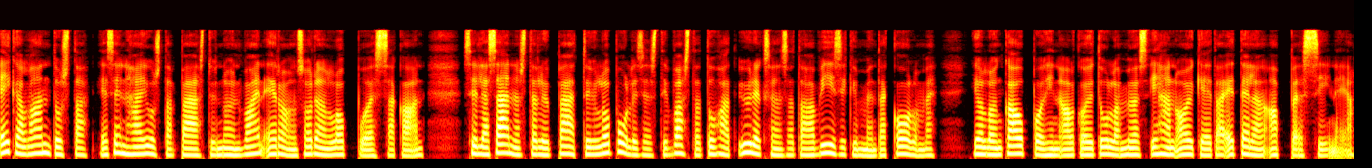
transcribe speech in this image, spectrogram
Eikä lantusta ja sen hajusta päästy noin vain eroon sodan loppuessakaan, sillä säännöstely päättyi lopullisesti vasta 1953, jolloin kauppoihin alkoi tulla myös ihan oikeita etelän appelsiineja.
